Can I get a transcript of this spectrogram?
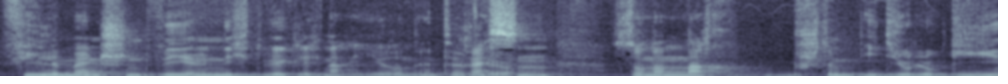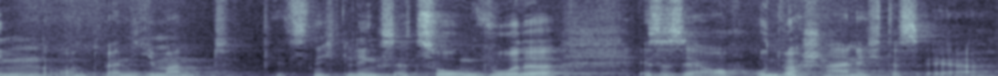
viele Menschen wählen nicht wirklich nach ihren Interessen, ja. sondern nach bestimmten Ideologien. Und wenn jemand jetzt nicht links erzogen wurde, ist es ja auch unwahrscheinlich, dass er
